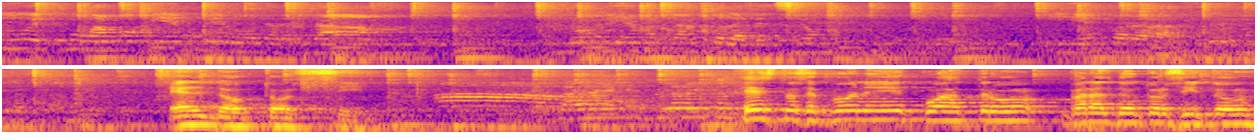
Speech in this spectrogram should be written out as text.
tuve que jugamos bien, pero la verdad no me llama tanto la atención. Y es para El doctor sí. Esto se pone 4 para el doctorcito,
